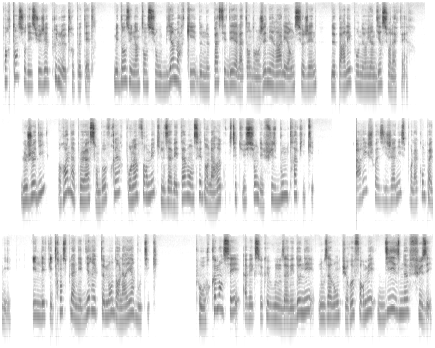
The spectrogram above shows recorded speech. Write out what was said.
portant sur des sujets plus neutres peut-être, mais dans une intention bien marquée de ne pas céder à la tendance générale et anxiogène de parler pour ne rien dire sur l'affaire. Le jeudi, Ron appela son beau-frère pour l'informer qu'ils avaient avancé dans la reconstitution des fusebooms trafiqués. Harry choisit Janice pour l'accompagner. Il les fit transplaner directement dans l'arrière-boutique. Pour commencer, avec ce que vous nous avez donné, nous avons pu reformer 19 fusées,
